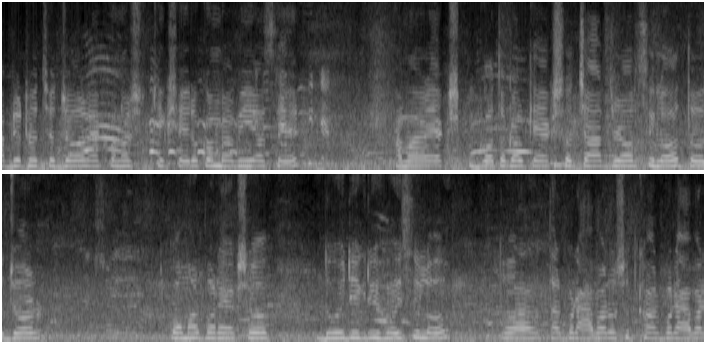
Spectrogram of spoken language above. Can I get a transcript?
আপডেট হচ্ছে, জ্বর এখনও ঠিক সেই রকমভাবেই আছে। আমার এক গতকালকে একশো চার জ্বর ছিল, তো জ্বর কমার পরে একশো দুই ডিগ্রি হয়েছিল, তো তারপরে আবার ওষুধ খাওয়ার পরে আবার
